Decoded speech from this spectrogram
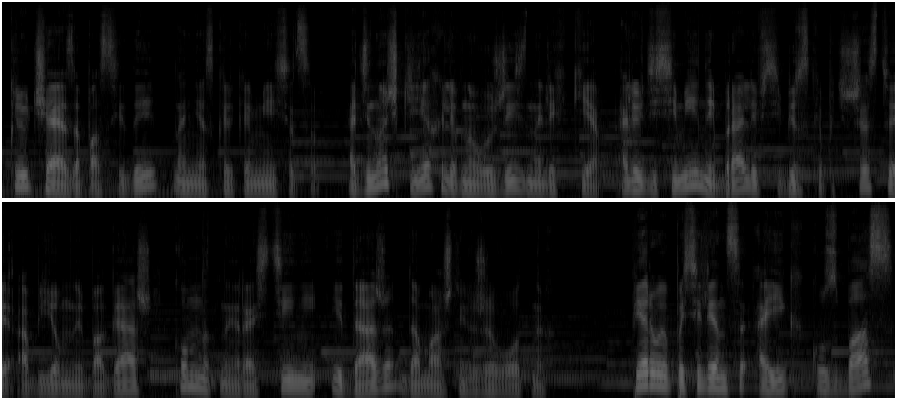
включая запас еды на несколько месяцев. Одиночки ехали в новую жизнь налегке, а люди семейные брали в сибирское путешествие объемный багаж, комнатные растения и даже домашних животных. Первые поселенцы Аик Кузбасс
